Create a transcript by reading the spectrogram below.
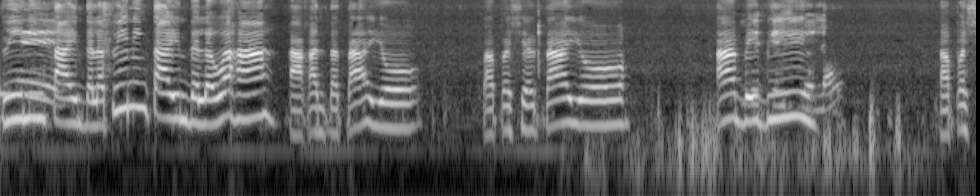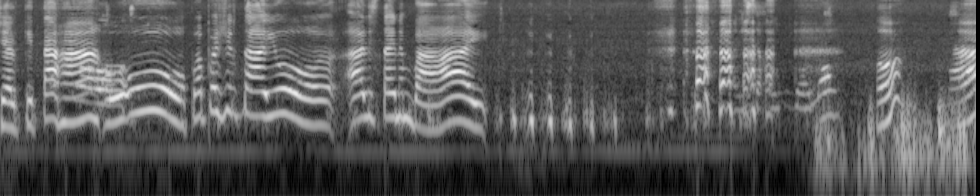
Twinning tayong dalawa. Twinning tayong dalawa ha. Kakanta tayo. Papasyal tayo. Ah, baby. Papasyal kita ha. Oo, papasyal tayo. Alis tayo ng bahay. Alis ako Lola. Oh? Ha?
